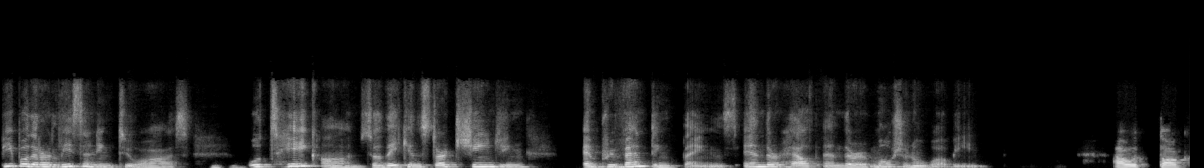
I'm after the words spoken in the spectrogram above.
people that are listening to us mm-hmm. will take on so they can start changing and preventing things in their health and their emotional well-being? I would talk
